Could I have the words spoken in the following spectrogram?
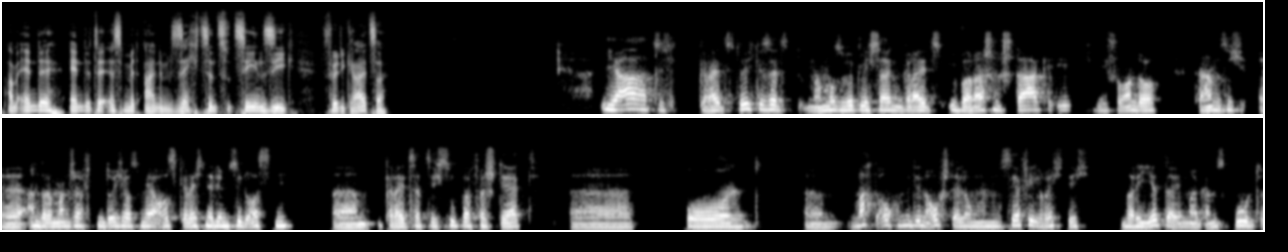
Am Ende endete es mit einem 16 zu 10 Sieg für die Greizer. Ja, hat sich Greiz durchgesetzt. Man muss wirklich sagen, Greiz überraschend stark, wie Schorndorf. Da haben sich äh, andere Mannschaften durchaus mehr ausgerechnet im Südosten. Ähm, Greiz hat sich super verstärkt äh, und ähm, macht auch mit den Aufstellungen sehr viel richtig, variiert da immer ganz gut.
